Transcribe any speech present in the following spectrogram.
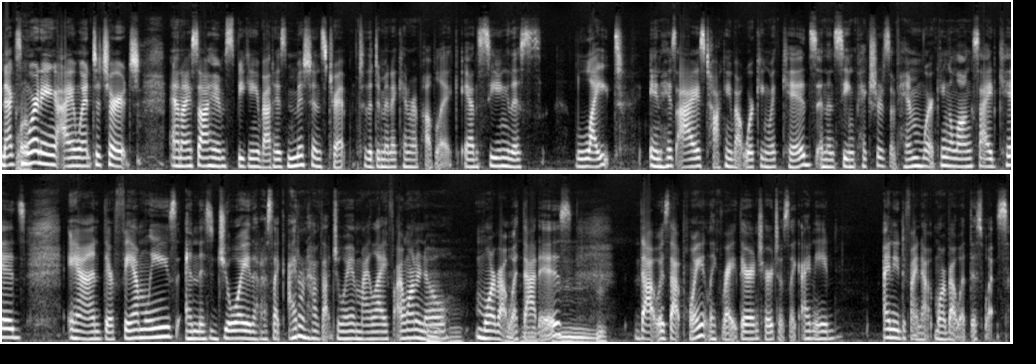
next morning, I went to church and I saw him speaking about his missions trip to the Dominican Republic and seeing this light in his eyes talking about working with kids and then seeing pictures of him working alongside kids and their families and this joy that I was like, I don't have that joy in my life. I want to know mm-hmm. more about mm-hmm. what that is. Mm-hmm. That was that point, like right there in church. I was like, I need I need to find out more about what this was.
